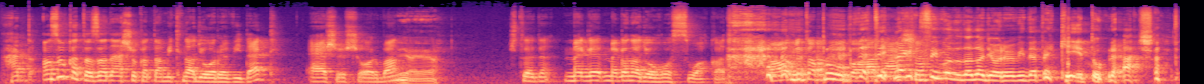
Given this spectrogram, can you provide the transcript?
Hát azokat az adásokat, amik nagyon rövidek, elsősorban. Ja, ja. És tudod, meg, meg a nagyon hosszúakat. Amit a próba De tényleg mondod a nagyon rövidet, egy két órásat.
